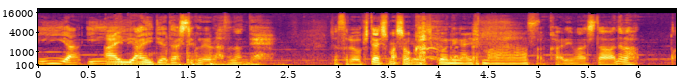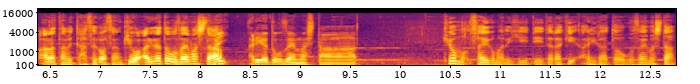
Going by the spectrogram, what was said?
いいやんいいアイデアをア出してくれるはずなんで。じゃあそれを期待しましょうか。ろしくお願いします。わかりました。では改めて長谷川さん今日はありがとうございました、はいありがとうございました今日も最後まで聞いていただきありがとうございました。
